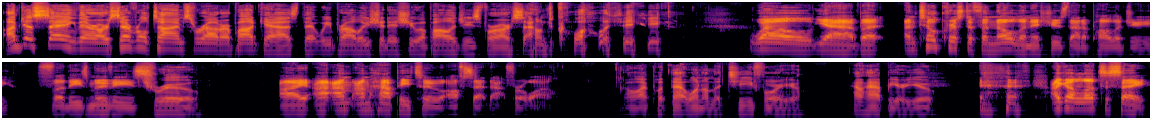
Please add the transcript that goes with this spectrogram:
I'm just saying there are several times throughout our podcast that we probably should issue apologies for our sound quality. well, yeah, but until Christopher Nolan issues that apology for these movies, True. I, I I'm I'm happy to offset that for a while. Oh, I put that one on the T for you. How happy are you? I got a lot to say.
